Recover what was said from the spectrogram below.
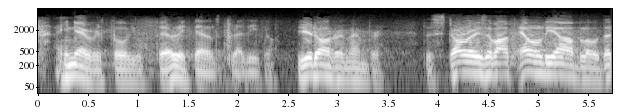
I never told you fairy tales, Bradito. You don't remember. The stories about El Diablo, the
